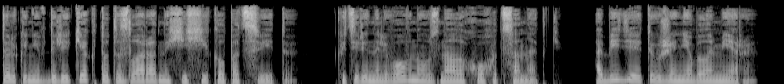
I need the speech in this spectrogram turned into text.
Только невдалеке кто-то злорадно хихикал под свиту. Катерина Львовна узнала хохот сонетки. Обиде этой уже не было меры.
